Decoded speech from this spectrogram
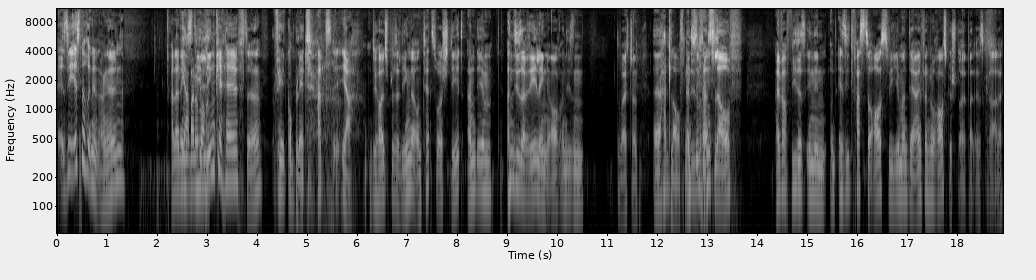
äh, sie ist noch in den Angeln. Allerdings Ja, die linke Hälfte Fehlt komplett. hat, ja, und die Holzsplitter liegen da und Tetsuo steht an dem, an dieser Reling auch, an diesen, du weißt schon, Äh, Handlauf. an diesem. Handlauf. Einfach wie das in den, und er sieht fast so aus wie jemand, der einfach nur rausgestolpert ist gerade.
